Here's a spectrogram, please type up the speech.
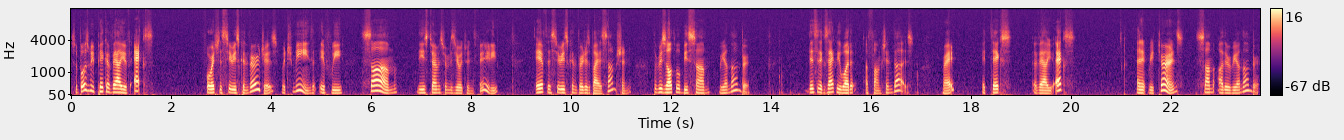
suppose we pick a value of x for which the series converges, which means that if we sum these terms from 0 to infinity, if the series converges by assumption, the result will be some real number. This is exactly what a function does, right? It takes a value x and it returns some other real number.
